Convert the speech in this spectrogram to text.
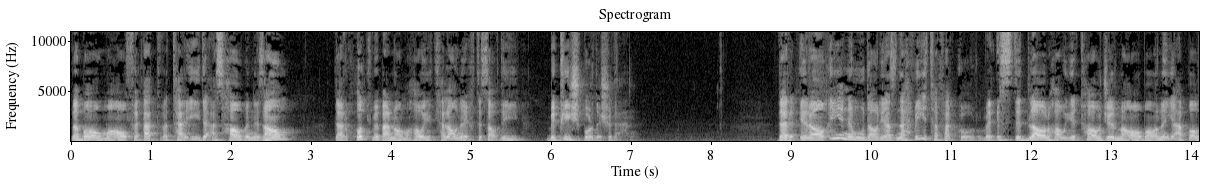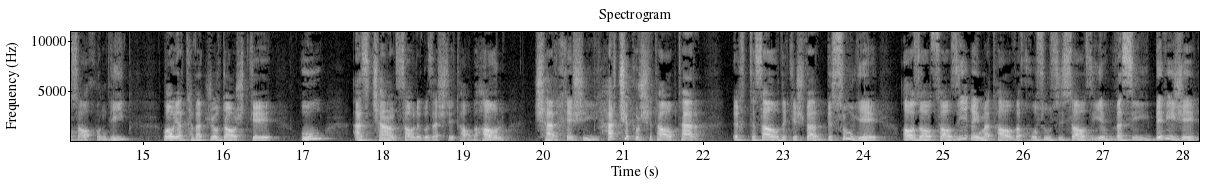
و با موافقت و تایید اصحاب نظام در حکم برنامه های کلان اقتصادی به پیش برده شدند. در ارائه نموداری از نحوه تفکر و استدلال های تاجر معابانه عباس آخوندی باید توجه داشت که او از چند سال گذشته تا به حال چرخشی هرچه پرشتابتر اقتصاد کشور به سوی آزادسازی قیمتها و خصوصی سازی وسیع بویژه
